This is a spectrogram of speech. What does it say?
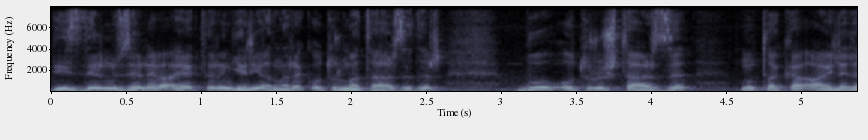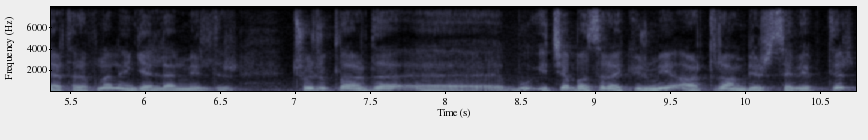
dizlerin üzerine ve ayakların geriye alınarak oturma tarzıdır. Bu oturuş tarzı mutlaka aileler tarafından engellenmelidir. Çocuklarda e, bu içe basarak yürümeyi artıran bir sebeptir.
